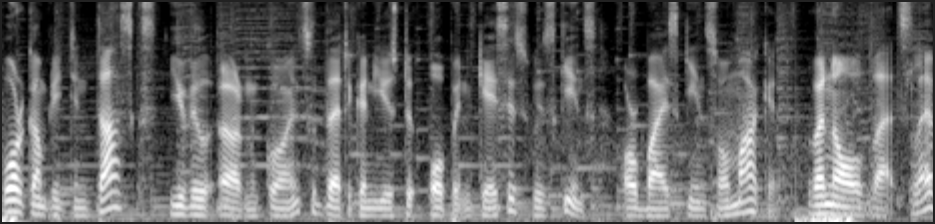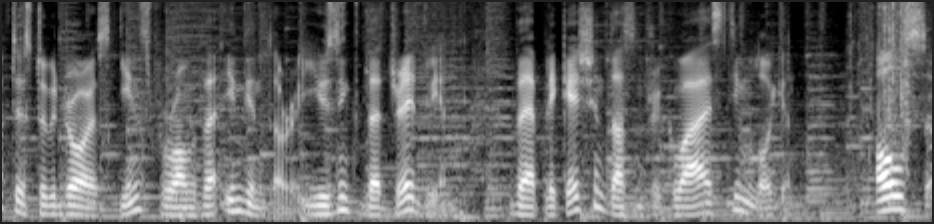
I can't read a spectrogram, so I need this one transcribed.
For completing tasks, you will earn coins that you can use to open cases with skins or buy skins on market. When all that's left is to withdraw skins from the inventory using the Dreadwin. The application doesn't require Steam login. Also,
